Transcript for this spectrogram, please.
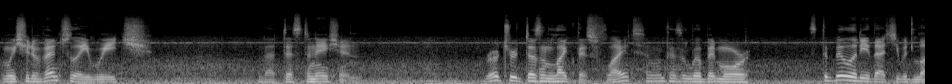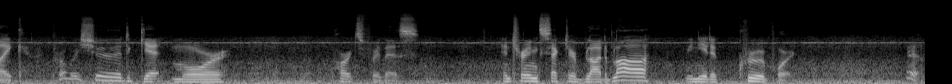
And we should eventually reach that destination. Rocher doesn't like this flight. I want there's a little bit more stability that she would like. Probably should get more parts for this. Entering sector blah blah blah, we need a crew report. Yeah.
